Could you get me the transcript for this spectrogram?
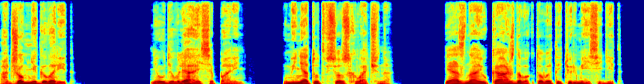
А Джо мне говорит, «Не удивляйся, парень, у меня тут все схвачено. Я знаю каждого, кто в этой тюрьме сидит.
